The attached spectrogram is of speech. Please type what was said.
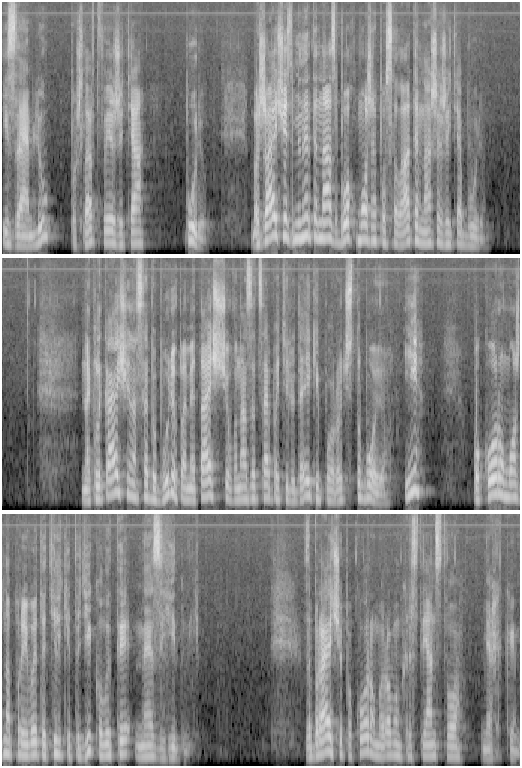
і землю, пошле в твоє життя бурю. Бажаючи змінити нас, Бог може посилати в наше життя бурю. Накликаючи на себе бурю, пам'ятай, що вона зацепить і людей, які поруч з тобою. І покору можна проявити тільки тоді, коли ти не згідний. Забираючи покору, ми робимо християнство м'яким.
